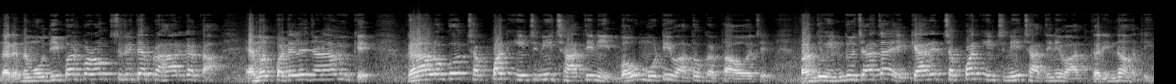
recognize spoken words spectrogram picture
નરેન્દ્ર મોદી પર પરોક્ષ રીતે પ્રહાર કરતા અહેમદ પટેલે જણાવ્યું કે, ઘણા લોકો છપ્પન ઇંચની છાતીની બહુ મોટી વાતો કરતા હોય છે, પરંતુ હિન્દુ ચાચાએ ક્યારેય છપ્પન ઇંચની છાતીની વાત કરી ન હતી.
